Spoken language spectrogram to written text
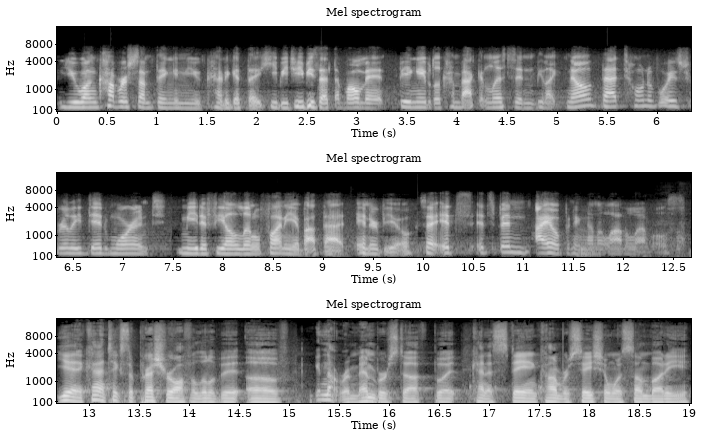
you uncover something and you kind of get the heebie-jeebies at the moment, being able to come back and listen and be like, no, that tone of voice really did warrant me to feel a little funny about that interview. So it's it's been eye-opening on a lot of levels. Yeah, it kind of takes the pressure off a little bit of not remember stuff, but kind of stay in conversation with somebody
